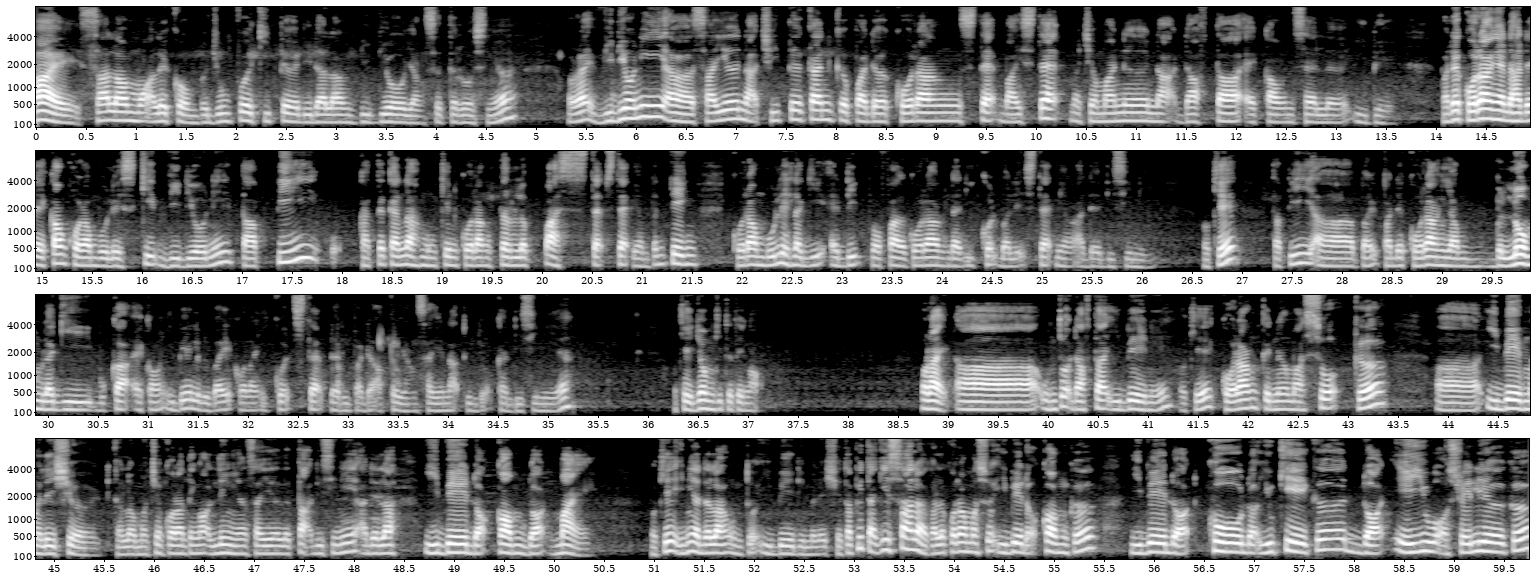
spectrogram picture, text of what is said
Hai, Assalamualaikum. Berjumpa kita di dalam video yang seterusnya. Alright, video ni uh, saya nak ceritakan kepada korang step by step macam mana nak daftar akaun seller eBay. Pada korang yang dah ada akaun, korang boleh skip video ni tapi katakanlah mungkin korang terlepas step-step yang penting, korang boleh lagi edit profile korang dan ikut balik step yang ada di sini. Okay? Tapi uh, pada korang yang belum lagi buka akaun eBay lebih baik korang ikut step daripada apa yang saya nak tunjukkan di sini ya. Okey, jom kita tengok. Alright, uh, untuk daftar eBay ni, okey, korang kena masuk ke uh, eBay Malaysia. Kalau macam korang tengok link yang saya letak di sini adalah ebay.com.my. Okey, ini adalah untuk eBay di Malaysia. Tapi tak kisahlah kalau korang masuk ebay.com ke ebay.co.uk ke .au Australia ke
